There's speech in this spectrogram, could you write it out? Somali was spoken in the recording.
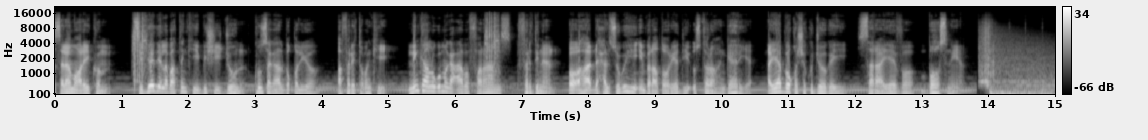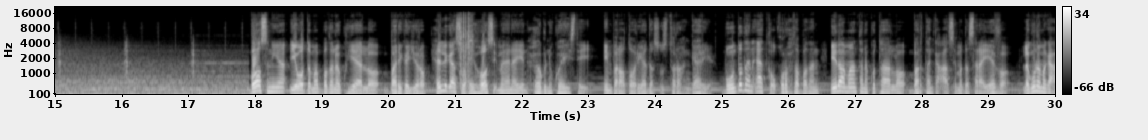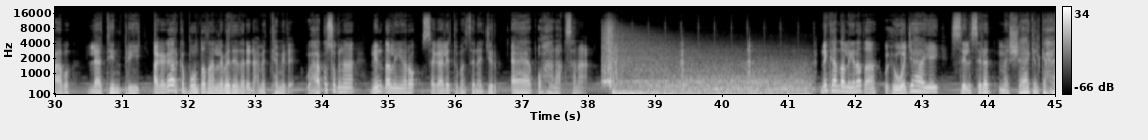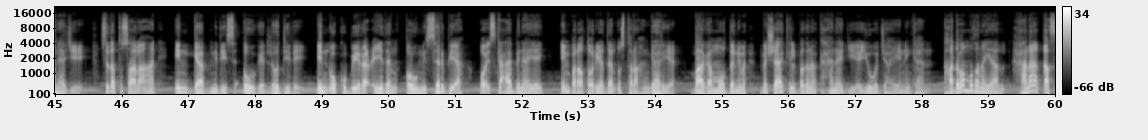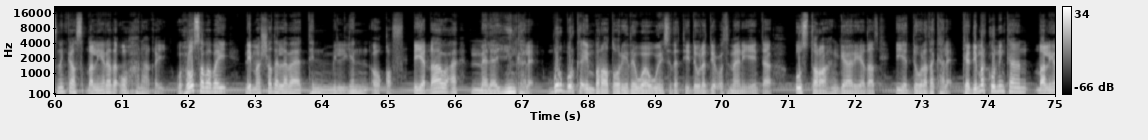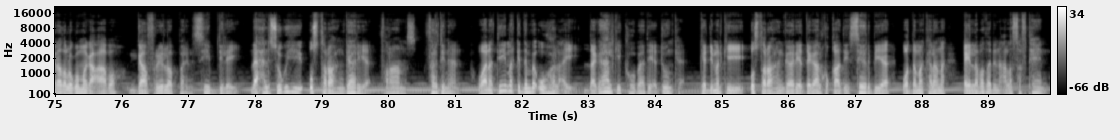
asalaamu calaykum siddeed iyo labaatankii bishii juun kun sagaal boqol afar iyo tobankii ninkan lagu magacaabo farans ferdinand oo ahaa dhaxal sugihii imberatoriyadii ustro hungariya ayaa booqasho ku joogay sarayevo bosniya bosniya iyo waddamo badan oo ku yaallo bariga yurub. Xilligaas waxay hoos imaanayeen xoogna ku haystay imberatoriyadaas ustro hungariya buundadan aadka u quruxda badan ilaa maantana ku taallo bartanka caasimadda sarayevo laguna magacaabo latin bridge agagaarka buundadan labadeeda dhinac mid ka mida waxaa ku sugnaa nin dhallinyaro sagaal iyo toban sana jir aad u xanaaqsanaa ninkan dhallinyarada ah wuxuu wajahayay silsilad mashaakil ka xanaajiyey sida tusaale ahaan in gaabnidiisa awgeed loo diiday in uu ku biiro ciidan qowmi serbi ah oo iska caabinayay imberatoriyaddan ustro hungariya baagamuudanimo mashaakil badan oo ka xanaajiyey ayuu wajahayay ninkan. Haddaba mudanayaal xanaaqaas ninkaas dhallinyarada uu xanaaqay wuxuu sababay dhimashada labaatan milyan oo qof iyo dhaawaca malaayiin kale burburka imberatoriyada waaweyn sida tii dowladdii cuhmaaniyiinta ustro hungariyadaas iyo dowlado kale. Kadib markuu ninkan dhallinyarada lagu magacaabo gafrilo barinsiib dilay dhaxal sugihii ustro hungariya farans ferdinand waana tii markii dambe uu holcay dagaalkii koobaaday adduunka. Kadib markii ustro hungariya dagaal ku qaaday serbiya waddamo kalena ay labada dhinac la safteen.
